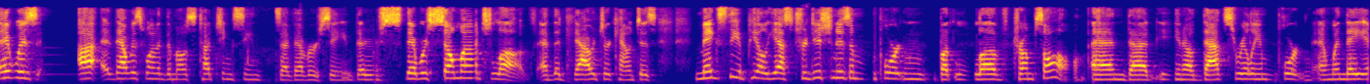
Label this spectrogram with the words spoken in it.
It was That was one of the most touching scenes I've ever seen. There's there was so much love, and the Dowager Countess makes the appeal. Yes, tradition is important, but love trumps all, and that you know that's really important. And when they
